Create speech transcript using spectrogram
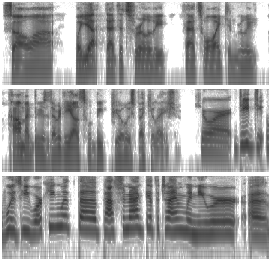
So, uh, but yeah, that that's really that's all I can really comment because everything else would be purely speculation. Sure. Did you, was he working with uh, Pasternak at the time when you were uh,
